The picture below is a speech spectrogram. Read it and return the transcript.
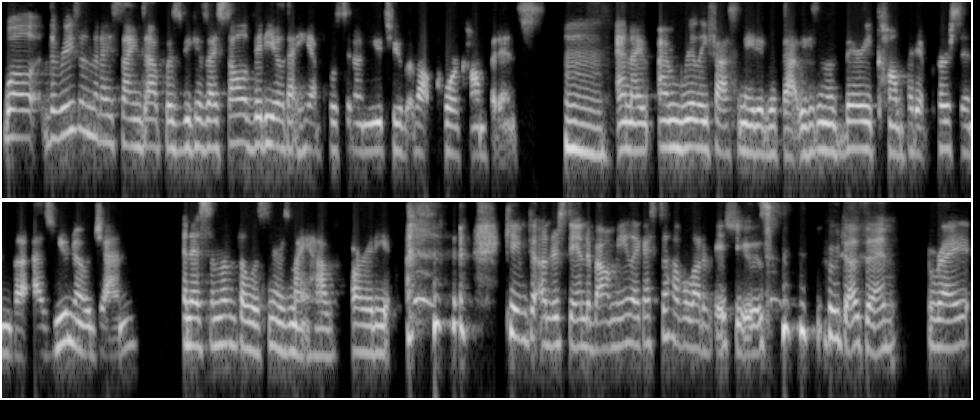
Well, the reason that I signed up was because I saw a video that he had posted on YouTube about core confidence. Mm, And I, I'm really fascinated with that because I'm a very confident person. But as you know, Jen, and as some of the listeners might have already came to understand about me, like I still have a lot of issues, who doesn't? right?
